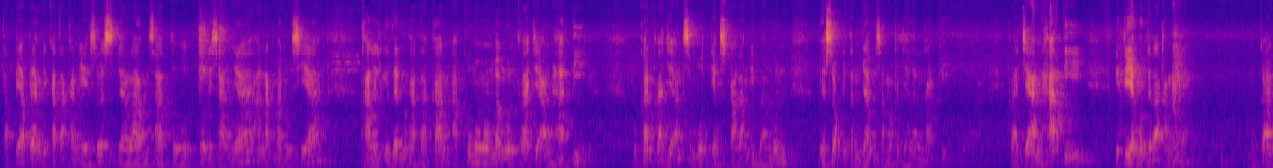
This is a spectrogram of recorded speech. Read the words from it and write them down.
Tapi apa yang dikatakan Yesus dalam satu tulisannya, anak manusia, Khalil Gibran mengatakan, aku mau membangun kerajaan hati, bukan kerajaan semut yang sekarang dibangun, besok ditendang sama pejalan kaki. Kerajaan hati itu yang menggerakkan orang, bukan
